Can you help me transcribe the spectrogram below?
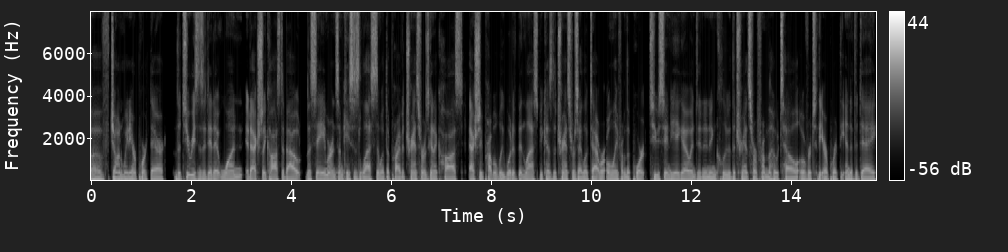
of John Wayne Airport there. The two reasons I did it one, it actually cost about the same or in some cases less than what the private transfer was going to cost. Actually, probably would have been less because the transfers I looked at were only from the port to San Diego and didn't include the transfer from the hotel over to the airport at the end of the day.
